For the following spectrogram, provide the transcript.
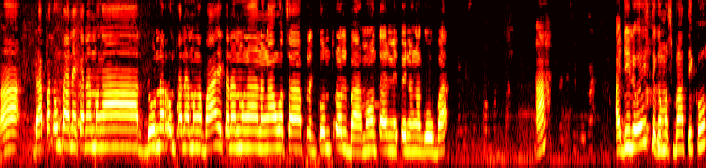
Ah, dapat untanay kanan mga donor untanay mga bahay kanan mga nangawat sa flood control ba mo untan nito yung nangaguba. Ha? Ay dili oy, taga Masbati ko.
